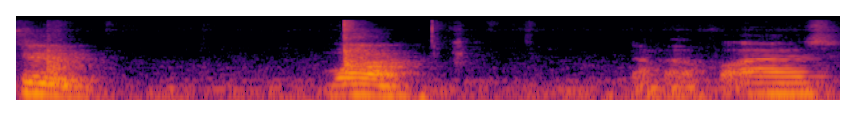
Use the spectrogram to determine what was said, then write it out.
two, one. Dumbbell flies.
